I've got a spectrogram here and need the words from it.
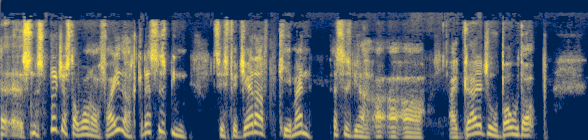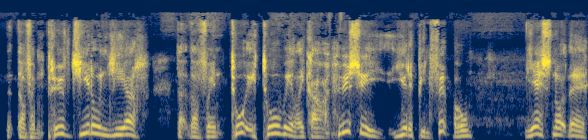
it's, it's, not just a one-off either. This has been since Gerrard came in. This has been a, a, a, a gradual build-up. That they've improved year on year. That they've went toe to toe with like a who's who European football. Yes, not the,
